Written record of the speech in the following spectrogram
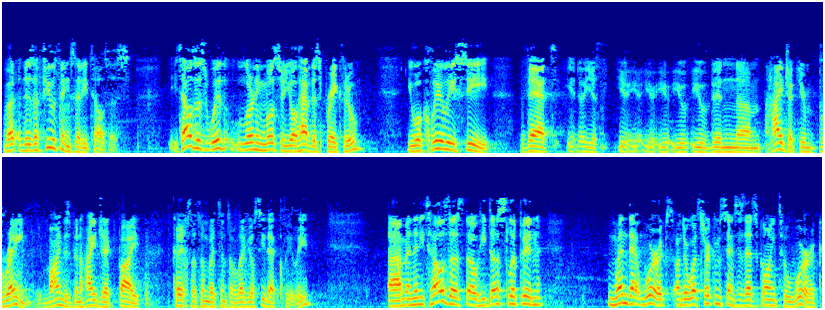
But there's a few things that he tells us. He tells us with learning Musar, you'll have this breakthrough you will clearly see that you know, you, you, you, you, you've been um, hijacked, your brain, your mind has been hijacked by You'll see that clearly. Um, and then he tells us, though, he does slip in when that works, under what circumstances that's going to work,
